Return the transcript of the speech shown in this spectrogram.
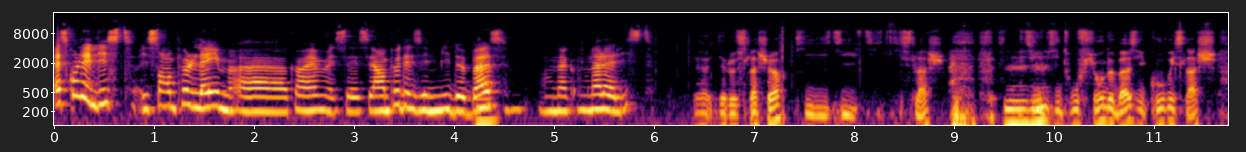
Est-ce qu'on les liste? Ils sont un peu lame euh, quand même. C'est c'est un peu des ennemis de base. On, a, on a la liste. Il y, a- il y a le slasher qui, qui, qui, qui slash. Petit, petit troufion de base, il court, il slash.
